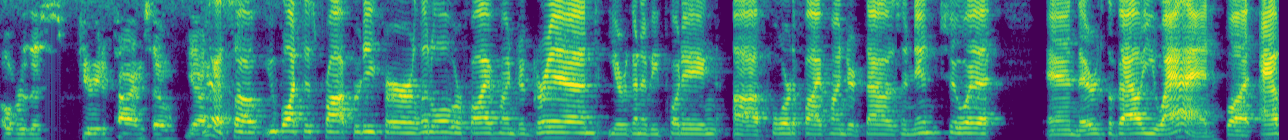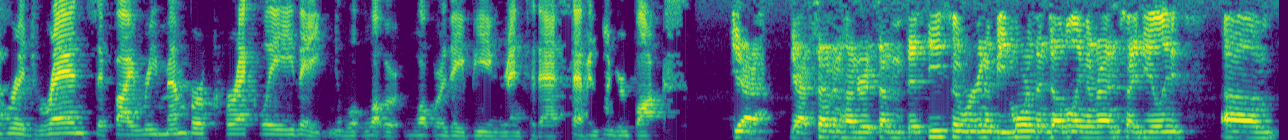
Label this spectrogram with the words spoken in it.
over this period of time. So, yeah. Yeah. So you bought this property for a little over 500 grand. You're going to be putting uh, four to 500,000 into it. And there's the value add, but average rents, if I remember correctly, they what, what were what were they being rented at? Seven hundred bucks. Yeah, yeah, 700, 750. So we're going to be more than doubling the rents ideally. Um,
